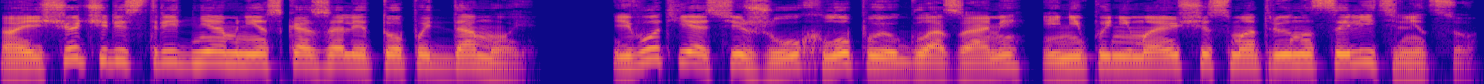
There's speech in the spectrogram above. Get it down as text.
А еще через три дня мне сказали топать домой. И вот я сижу, хлопаю глазами и непонимающе смотрю на целительницу,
